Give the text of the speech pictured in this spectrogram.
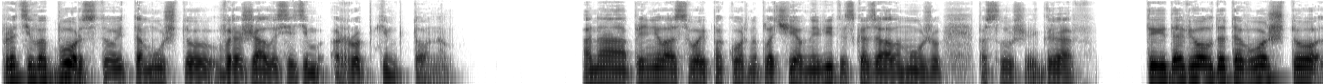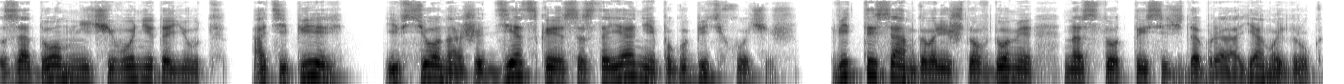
противоборствовать тому, что выражалось этим робким тоном. Она приняла свой покорно-плачевный вид и сказала мужу, «Послушай, граф, ты довел до того, что за дом ничего не дают, а теперь и все наше детское состояние погубить хочешь. Ведь ты сам говоришь, что в доме на сто тысяч добра. Я, мой друг,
